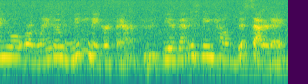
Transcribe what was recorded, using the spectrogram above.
Annual Orlando Mini Maker Faire. The event is being held this Saturday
